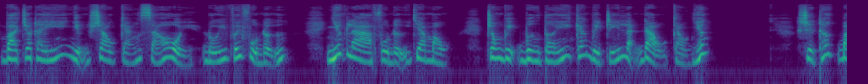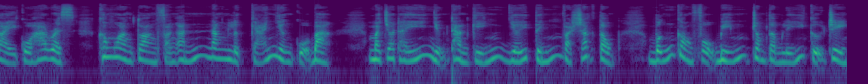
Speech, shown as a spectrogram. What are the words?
và cho thấy những sao cản xã hội đối với phụ nữ, nhất là phụ nữ da màu, trong việc vươn tới các vị trí lãnh đạo cao nhất. Sự thất bại của Harris không hoàn toàn phản ánh năng lực cá nhân của bà, mà cho thấy những thành kiến giới tính và sắc tộc vẫn còn phổ biến trong tâm lý cử tri.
